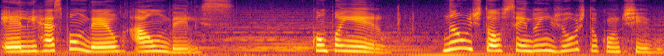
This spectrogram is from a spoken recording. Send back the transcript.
ele respondeu a um deles: Companheiro, não estou sendo injusto contigo.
